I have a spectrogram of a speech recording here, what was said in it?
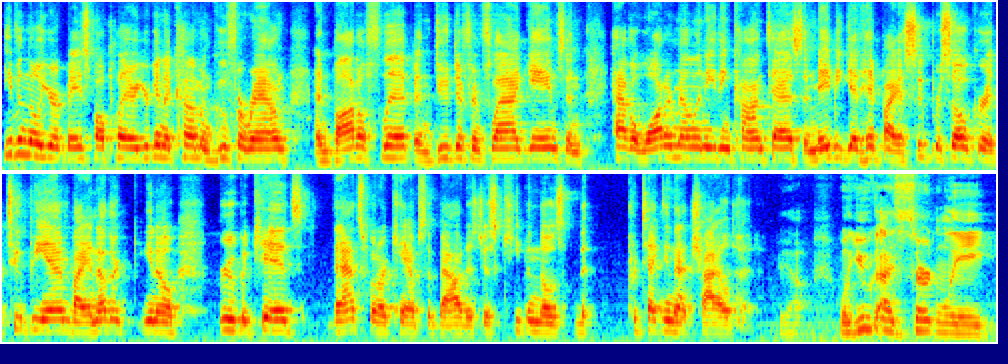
Even though you're a baseball player, you're going to come and goof around and bottle flip and do different flag games and have a watermelon eating contest and maybe get hit by a super soaker at 2 p.m. by another, you know, group of kids. That's what our camp's about is just keeping those the, protecting that childhood. Yeah. Well, you guys certainly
